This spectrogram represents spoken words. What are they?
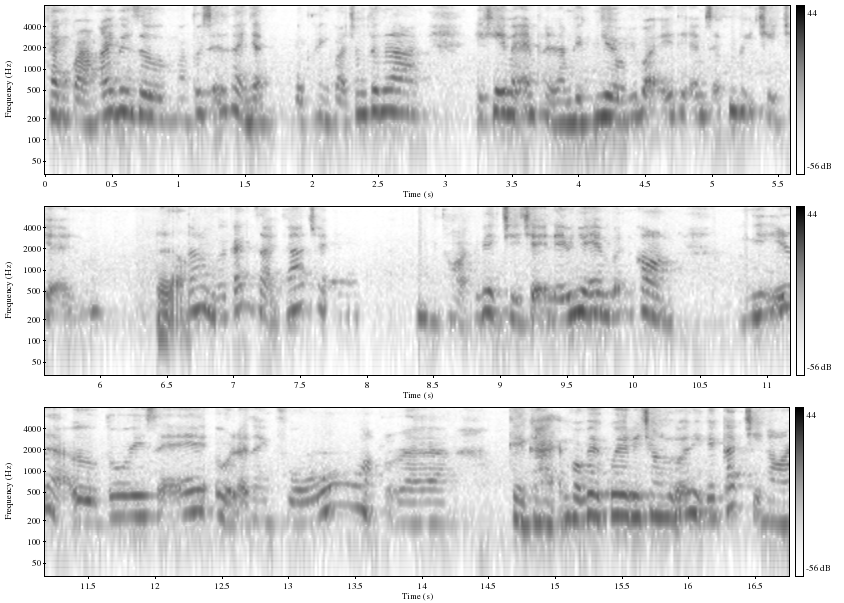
thành quả ngay bây giờ mà tôi sẽ phải nhận được thành quả trong tương lai. Thì khi mà em phải làm việc nhiều như vậy thì em sẽ không bị trì trệ nữa. Dạ. đó là một cái cách giải thoát cho em. Ừ, khỏi cái việc trì trệ nếu như em vẫn còn nghĩ là ừ tôi sẽ ở lại thành phố hoặc là kể cả em có về quê đi chăng nữa thì cái cách chị nói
